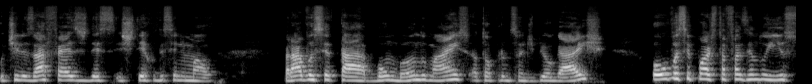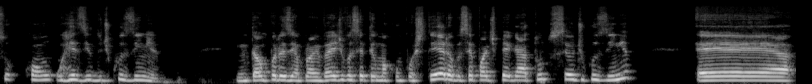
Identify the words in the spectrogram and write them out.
utilizar fezes desse esterco desse animal para você estar tá bombando mais a tua produção de biogás, ou você pode estar tá fazendo isso com o resíduo de cozinha. Então, por exemplo, ao invés de você ter uma composteira, você pode pegar tudo seu de cozinha, é,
